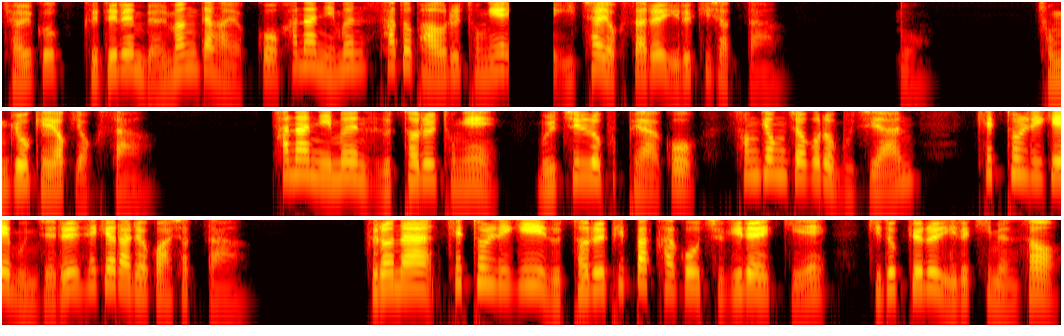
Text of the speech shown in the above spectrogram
결국 그들은 멸망당하였고 하나님은 사도 바울을 통해 2차 역사를 일으키셨다. 종교개혁 역사 하나님은 루터를 통해 물질로 부패하고 성경적으로 무지한 캐톨릭의 문제를 해결하려고 하셨다. 그러나 캐톨릭이 루터를 핍박하고 죽이려 했기에 기독교를 일으키면서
